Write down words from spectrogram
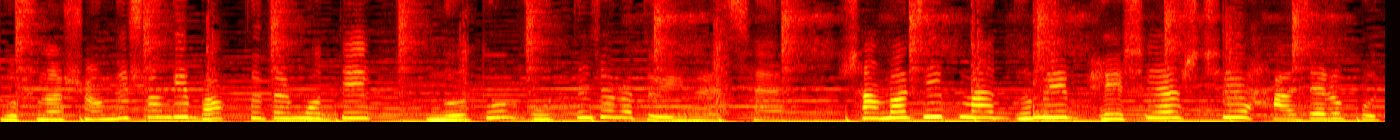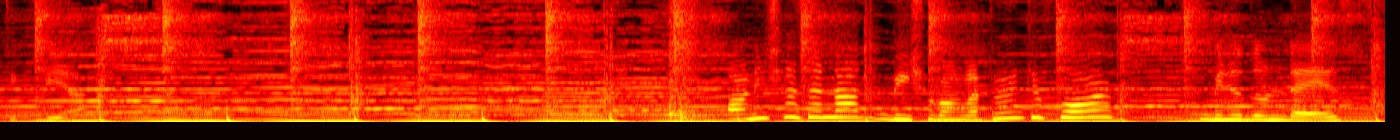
ঘোষণার সঙ্গে সঙ্গে ভক্তদের মধ্যে নতুন উত্তেজনা তৈরি হয়েছে। সামাজিক মাধ্যমে ভেসে আসছে হাজারো প্রতিক্রিয়া। অনিশা জান্নাত বিশ্ব বাংলা টোয়েন্টি ফোর, বিনোদন ডেস্ক।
